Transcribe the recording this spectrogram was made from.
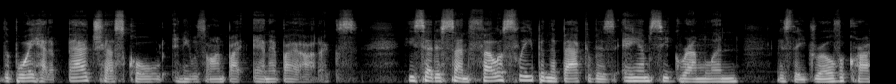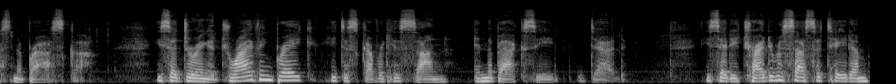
the boy had a bad chest cold and he was on by antibiotics. He said his son fell asleep in the back of his AMC Gremlin as they drove across Nebraska. He said during a driving break, he discovered his son in the back seat, dead. He said he tried to resuscitate him,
